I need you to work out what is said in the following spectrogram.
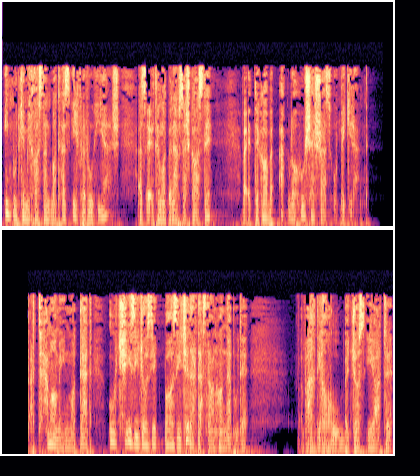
این بود که می‌خواستند با تضعیف روحیش از اعتماد به نفسش کاسته و اتکاب عقل و هوشش را از او بگیرند. در تمام این مدت او چیزی جز یک بازیچه در دست آنها نبوده. و وقتی خوب به جزئیات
